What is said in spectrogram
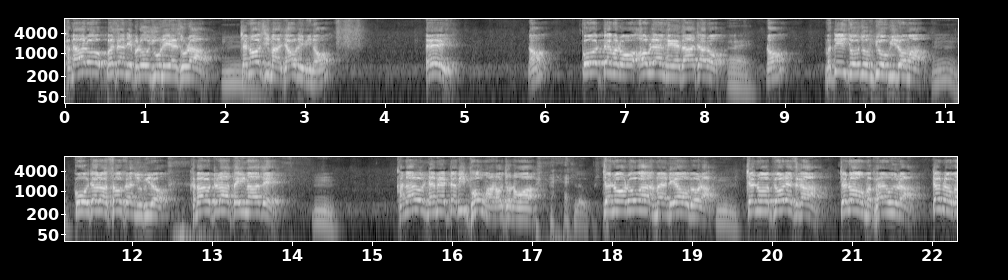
ခမားတို့ပတ်စံတွေဘယ်လိုယူနေရဆိုတာကျွန်တော်စီမှာရောက်နေပြီနော်အေးနော်ကိုတက်မတော်အောက်လက်ငယ်သားကြတော့အေးနော်မတိကြိုးကြုံပြုတ်ပြီးတော့မှကိုကြတော့စောက်ဆန်ယူပြီးတော့ခဏတော့တလား350อืม ခဏတော့နာမည်တက်ပြီးဖုံးပါတော့ကျွန်တော်ကကျွန်တော်တို့ကအမှန်တရားကိုပြောတာကျွန်တော်ပြောတဲ့စကားကျွန်တော်မဖမ်းဘူးဆိုတာတပ်မတော်က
